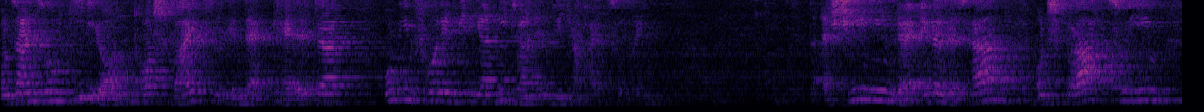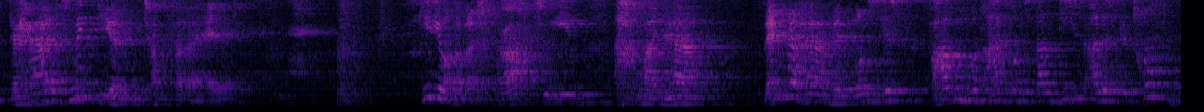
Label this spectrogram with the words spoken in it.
Und sein Sohn Gideon drosch Weizen in der Kälte, um ihn vor den Midianitern in Sicherheit zu bringen. Da erschien ihm der Engel des Herrn und sprach zu ihm, der Herr ist mit dir, du tapferer Held. Gideon aber sprach zu ihm, ach mein Herr, wenn der Herr mit uns ist, warum hat uns dann dies alles getroffen?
